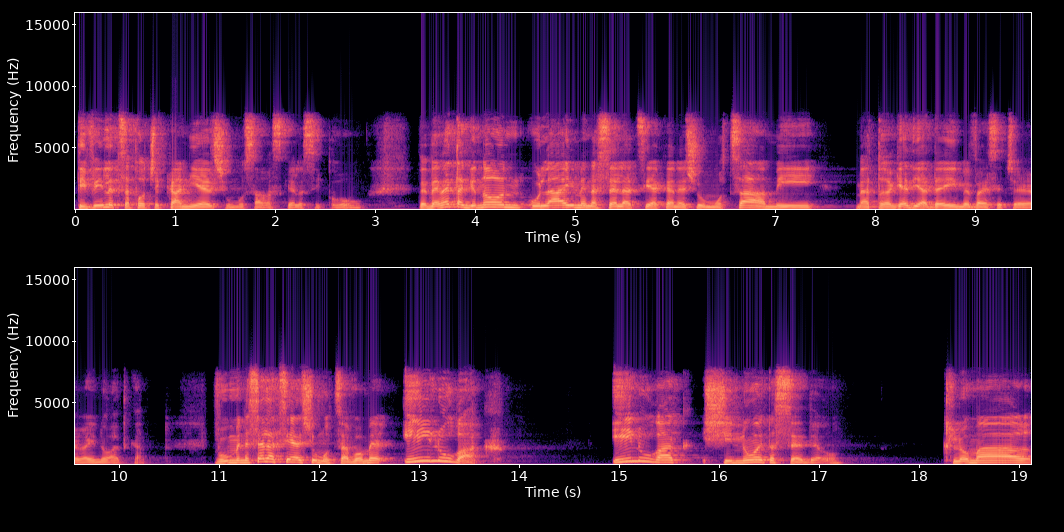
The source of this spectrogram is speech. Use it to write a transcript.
טבעי לצפות שכאן יהיה איזשהו מוסר השכל לסיפור. ובאמת עגנון אולי מנסה להציע כאן איזשהו מוצא מ... מהטרגדיה הדי מבאסת שראינו עד כאן. והוא מנסה להציע איזשהו מוצא, ואומר, אילו רק, אילו רק שינו את הסדר, כלומר,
